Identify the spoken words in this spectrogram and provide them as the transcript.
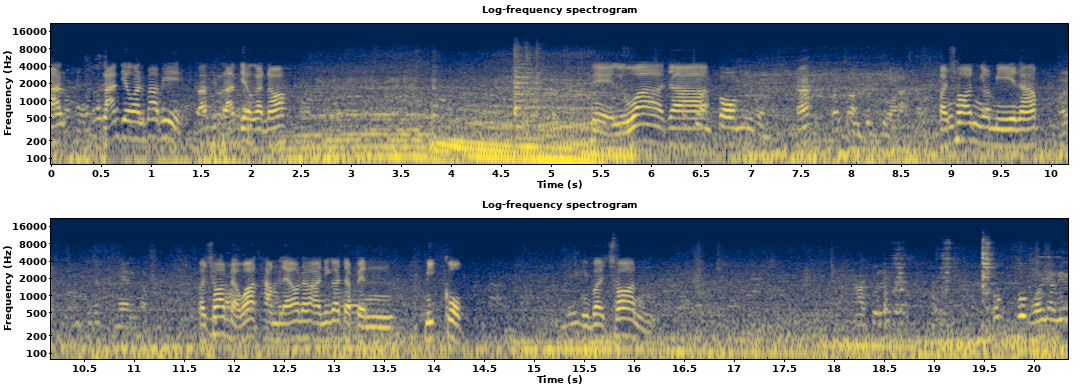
ร้านร้านเดียวกันป่ะพี่ร้านเดียวร้านเดียวกันเนาะนี่หรือว่าจะจอนโตมีเหมือนฮะปลาจอนเป็นตัวปลาช่อนก็มีนะครับแม่นครับปลาช่อนแบบว่าทำแล้วนะอันนี้ก็จะเป็นมีกบมีปลาช่อนอ่าตัวเล็กทุกทุกหัวอย่างนี้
